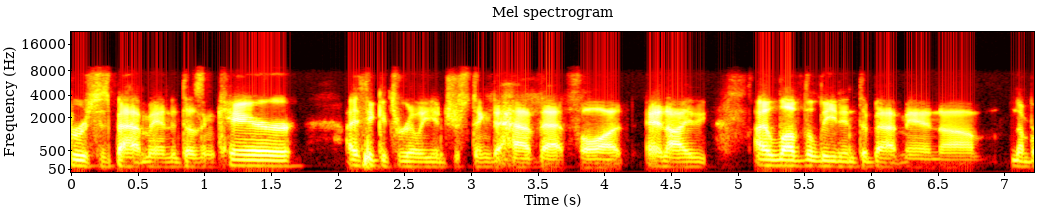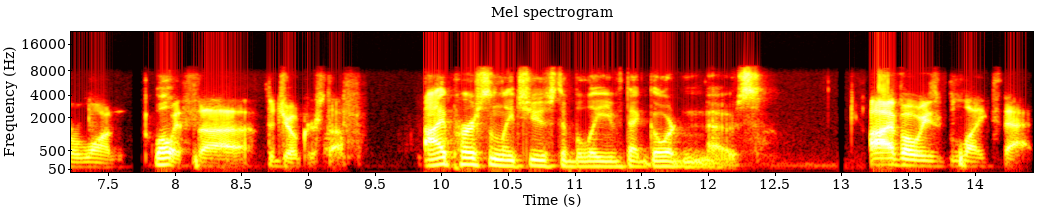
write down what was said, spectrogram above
bruce is batman and doesn't care i think it's really interesting to have that thought and i i love the lead into batman um number one Well, with uh the joker stuff I personally choose to believe that Gordon knows. I've always liked that.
